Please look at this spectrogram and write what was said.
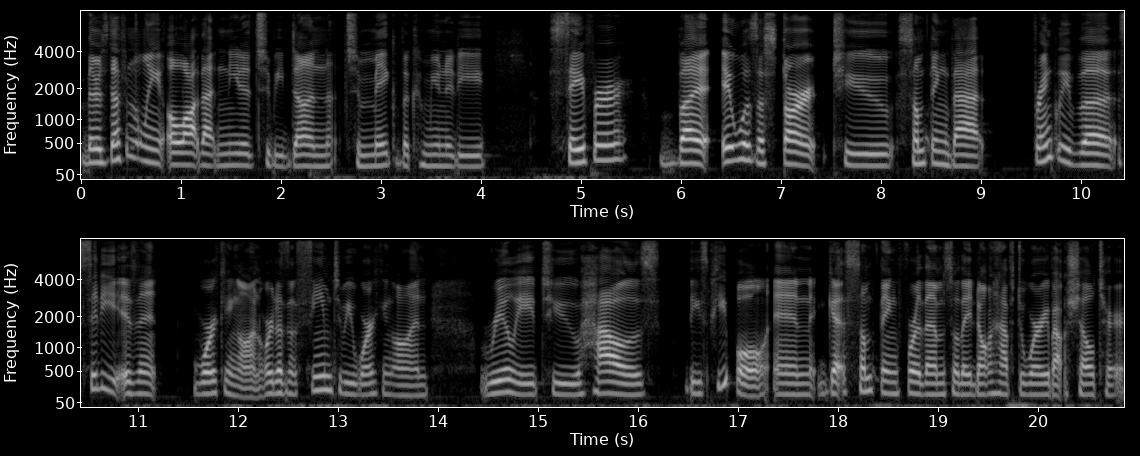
there's definitely a lot that needed to be done to make the community safer but it was a start to something that, frankly, the city isn't working on or doesn't seem to be working on really to house these people and get something for them so they don't have to worry about shelter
